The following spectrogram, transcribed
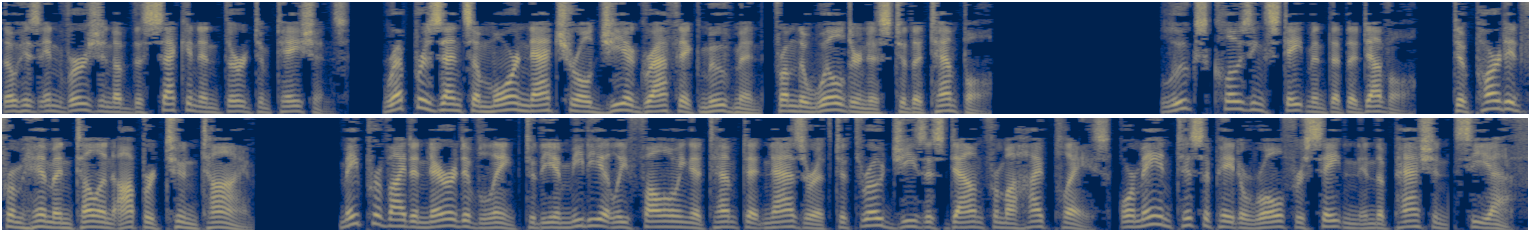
though his inversion of the second and third temptations represents a more natural geographic movement, from the wilderness to the temple. Luke's closing statement that the devil departed from him until an opportune time may provide a narrative link to the immediately following attempt at Nazareth to throw Jesus down from a high place, or may anticipate a role for Satan in the Passion cf.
